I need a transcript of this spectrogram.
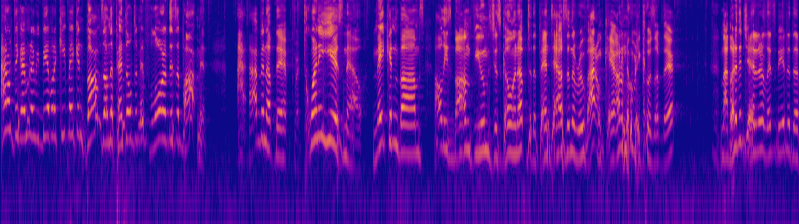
I- don't think I'm gonna be able to keep making bombs on the penultimate floor of this apartment. I- I've been up there for 20 years now, making bombs, all these bomb fumes just going up to the penthouse and the roof. I don't care. I don't know nobody goes up there. My buddy the janitor lets me into the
